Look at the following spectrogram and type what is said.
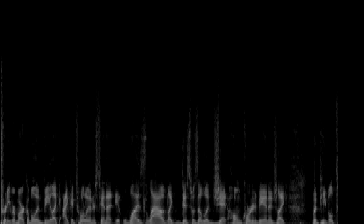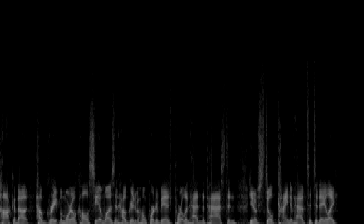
pretty remarkable. And b like i could totally understand that it was loud. Like this was a legit home court advantage. Like when people talk about how great memorial coliseum was and how great of a home court advantage portland had in the past and you know still kind of have to today like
